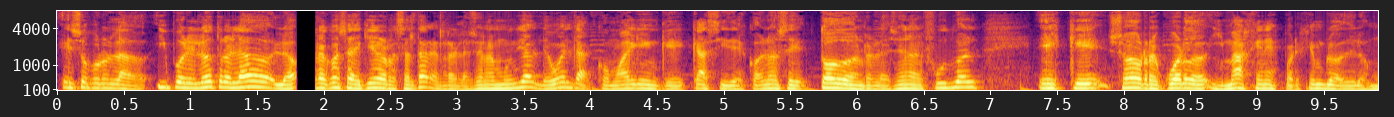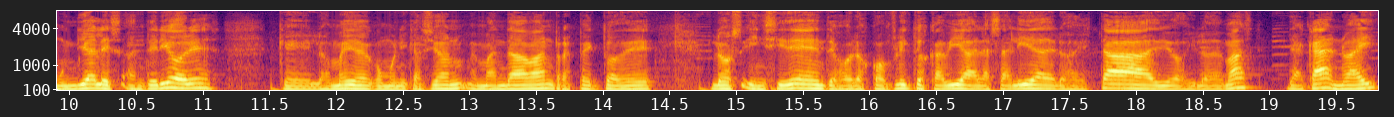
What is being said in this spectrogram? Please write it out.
Eso por un lado. Y por el otro lado, la otra cosa que quiero resaltar en relación al Mundial, de vuelta, como alguien que casi desconoce todo en relación al fútbol, es que yo recuerdo imágenes, por ejemplo, de los Mundiales anteriores que los medios de comunicación me mandaban respecto de los incidentes o los conflictos que había a la salida de los estadios y lo demás. De acá no hay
